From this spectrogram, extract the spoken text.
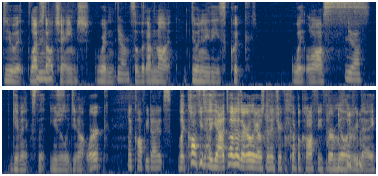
do it lifestyle mm-hmm. change when Yeah. so that I'm not doing any of these quick weight loss Yeah. gimmicks that usually do not work. Like coffee diets? Like coffee diet. yeah. I told Heather earlier I was going to drink a cup of coffee for a meal every day.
